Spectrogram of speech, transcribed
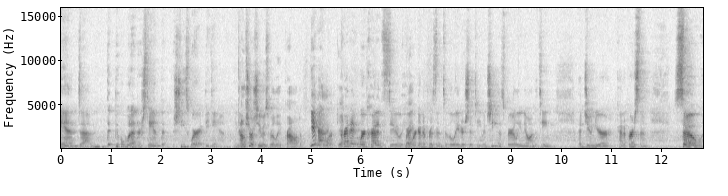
and um, that people would understand that she's where it began. You know? I'm sure she was really proud of Yeah, the work. Yeah. credit where credit's due. Here Right. we're going to present to the leadership team, and she is fairly new on the team, a junior kind of person. So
